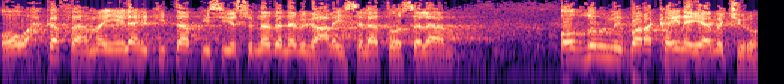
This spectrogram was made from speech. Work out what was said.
oo wax ka fahmay ilaahay kitaabkiisa iyo sunnada nebiga calayhi salaatu wasalaam oo dulmi barakaynayaa ma jiro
